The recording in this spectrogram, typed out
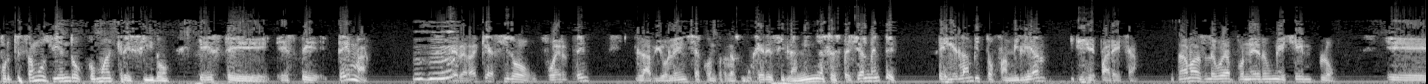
Porque estamos viendo cómo ha crecido este, este tema. De verdad que ha sido fuerte la violencia contra las mujeres y las niñas, especialmente en el ámbito familiar y de pareja. Nada más le voy a poner un ejemplo. Eh,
